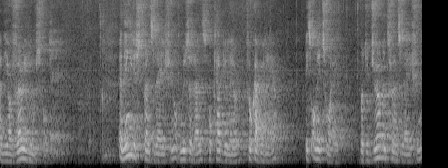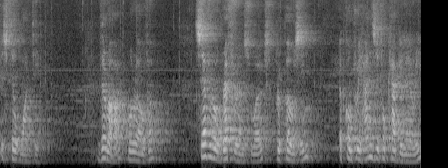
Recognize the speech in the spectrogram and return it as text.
and they are very useful. An English translation of Muzerelle's vocabulary, vocabulaire is on its way, but a German translation is still wanting. There are, moreover, several reference works proposing a comprehensive vocabulary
